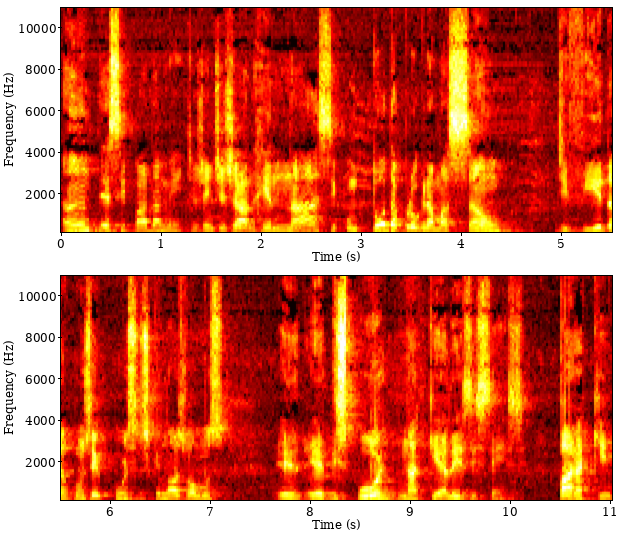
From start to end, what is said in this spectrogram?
antecipadamente. A gente já renasce com toda a programação de vida, com os recursos que nós vamos é, é, dispor naquela existência. Para quê?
